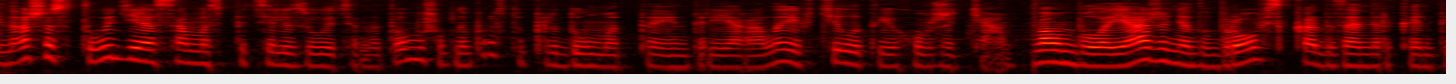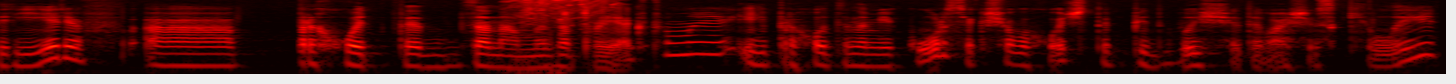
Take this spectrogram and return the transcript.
І наша студія саме спеціалізується на тому, щоб не просто придумати інтер'єр, але і втілити його в життя. З вами була я, Женя Дубровська, дизайнерка інтер'єрів. Приходьте за нами за проєктами і приходьте на мій курс, якщо ви хочете підвищити ваші скіли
